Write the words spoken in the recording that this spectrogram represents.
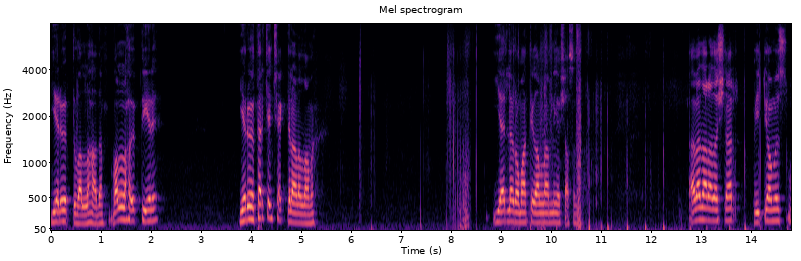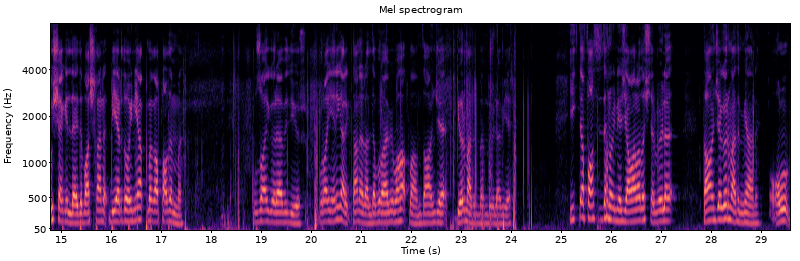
Yeri öptü vallahi adam. Vallahi öptü yeri. Yeri öperken çektiler adamı. Yerle romantik anlarını yaşasın. Evet arkadaşlar. Videomuz bu şekildeydi. Başka bir yerde oynayak mı kapadım mı? Uzay görevi diyor. Buraya yeni geldik lan herhalde. Buraya bir bakmam. Daha önce görmedim ben böyle bir yer. İlk defa sizden oynayacağım arkadaşlar. Böyle daha önce görmedim yani. Ol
